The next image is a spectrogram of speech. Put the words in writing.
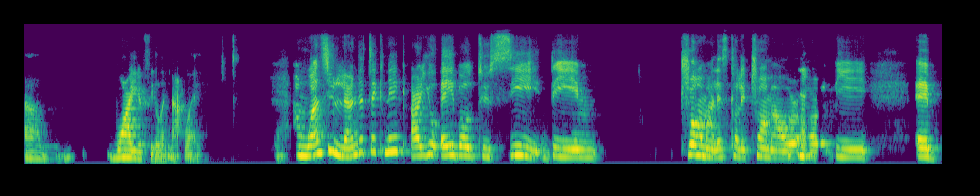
um, why you're feeling that way. And once you learn the technique, are you able to see the trauma, let's call it trauma, or, mm-hmm. or the a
